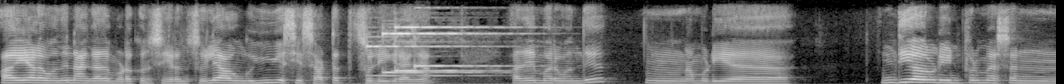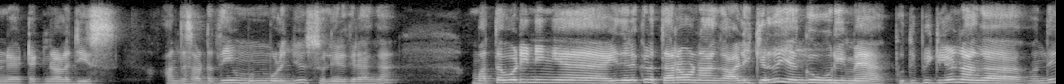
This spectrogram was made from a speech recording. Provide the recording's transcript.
ஆகையால் வந்து நாங்கள் அதை முடக்கம் செய்கிறோன்னு சொல்லி அவங்க யூஎஸ்ஏ சட்டத்தை சொல்லிக்கிறாங்க. அதே மாதிரி வந்து நம்முடைய இந்தியாவுடைய இன்ஃபர்மேஷன் டெக்னாலஜிஸ் அந்த சட்டத்தையும் முன்மொழிஞ்சு சொல்லியிருக்கிறாங்க. மற்றபடி நீங்கள் இதில் இருக்கிற தரவை நாங்கள் அழிக்கிறது எங்கள் உரிமை? புதுப்பிக்கலன்னு நாங்கள் வந்து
